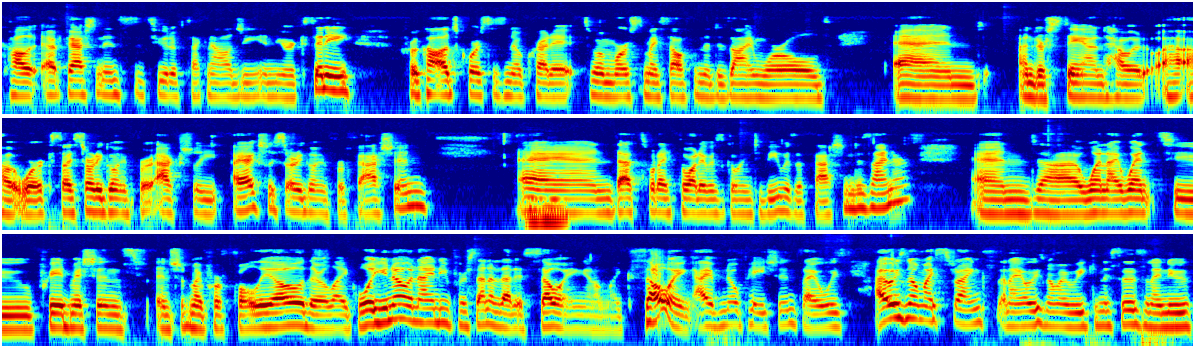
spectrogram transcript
College, at Fashion Institute of Technology in New York City, for college courses, no credit, to immerse myself in the design world and understand how it how it works. So I started going for actually I actually started going for fashion, and that's what I thought I was going to be was a fashion designer. And uh, when I went to pre-admissions and showed my portfolio, they're like, "Well, you know, 90% of that is sewing," and I'm like, "Sewing? I have no patience. I always I always know my strengths and I always know my weaknesses, and I knew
